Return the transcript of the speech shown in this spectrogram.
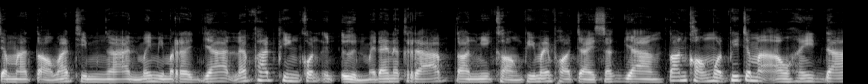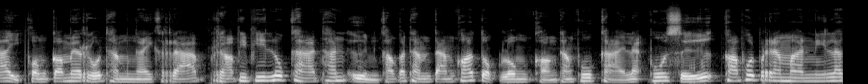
จะมาต่อว่าทีมงานไม่มีมารยาทและพาดพิงคนอื่นๆ ไม่ได้นะครับ ตอนมีของพี่ไม่พอใจสักอย่าง ตอนของหมดพี่จะมาเอาให้ได้ ผมก็ไม่รู้ทำไงครับ เพราะพี่ๆลูกค้าท่านอื่น เขาก็ทำตามข้อตกลงของทั้งผู้ขายและผู้ซื้อ ขอพูดประมาณนี้ละ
